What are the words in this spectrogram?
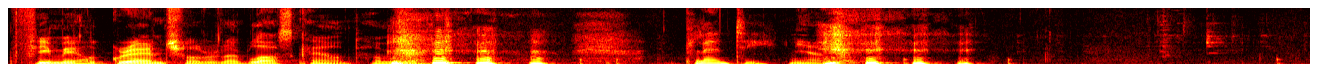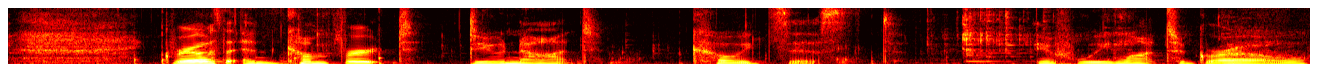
female grandchildren. I've lost count. Plenty. Yeah. Growth and comfort do not coexist. If we want to grow,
